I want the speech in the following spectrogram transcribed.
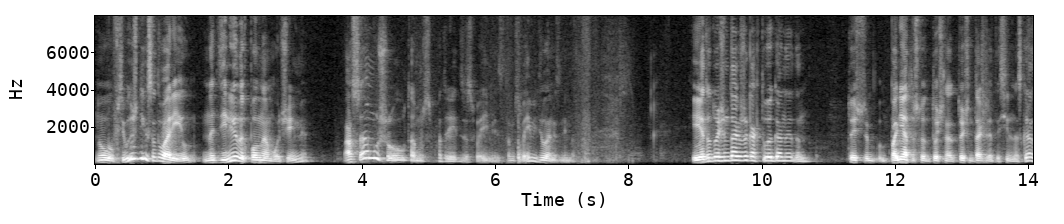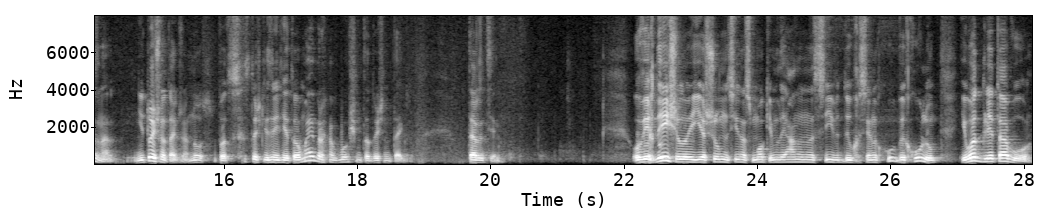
Ну, Всевышний их сотворил, наделил их полномочиями, а сам ушел там смотреть за своими, там, своими делами заниматься. И это точно так же, как твой Ганеден. То есть понятно, что точно, точно так же это сильно сказано. Не точно так же, но вот, с точки зрения этого Майбера, в общем-то, точно так же. Та же тема. У и шум сина смоким лиану насив духсенху. И вот для того,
